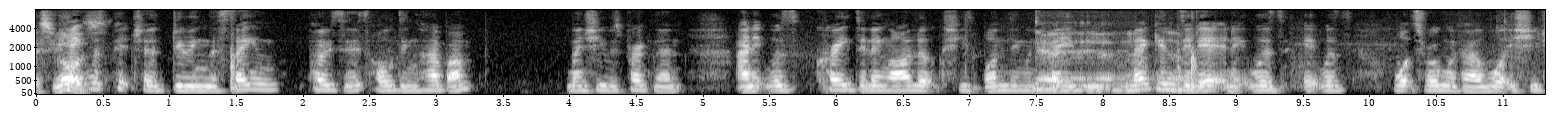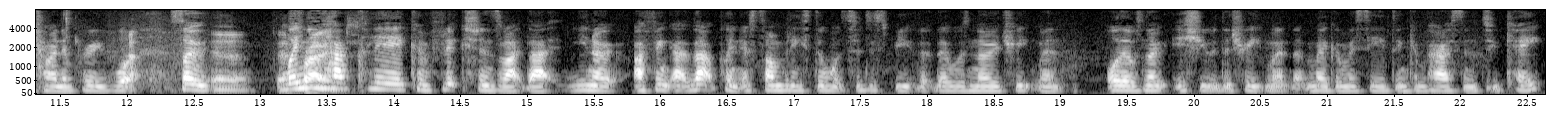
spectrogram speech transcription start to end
It's Kate yours. was pictured doing the same poses, holding her bump when she was pregnant, and it was cradling our look. She's bonding with Yeah, the baby. yeah, yeah, Meghan did it, and it was it was what's wrong with her? What is she trying to prove? What ah, so Yeah, they're when you have clear conflictions like that, you know, I think at that point, if somebody still wants to dispute that there was no treatment or there was no issue with the treatment that Meghan received in comparison to Kate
